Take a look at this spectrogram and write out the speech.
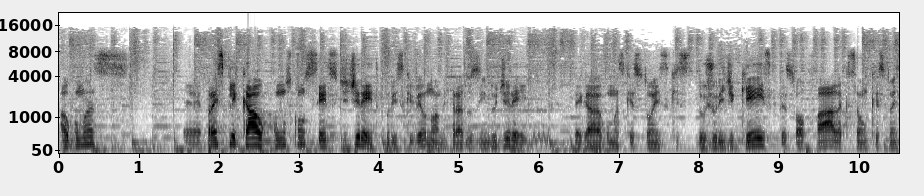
algumas é, para explicar alguns conceitos de direito, por isso que veio o nome, traduzindo direito. Pegar algumas questões que, do juridiquês que o pessoal fala, que são questões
